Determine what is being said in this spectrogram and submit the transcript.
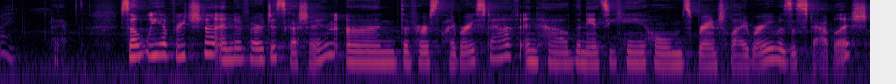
right. So we have reached the end of our discussion on the first library staff and how the Nancy K. Holmes Branch Library was established.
